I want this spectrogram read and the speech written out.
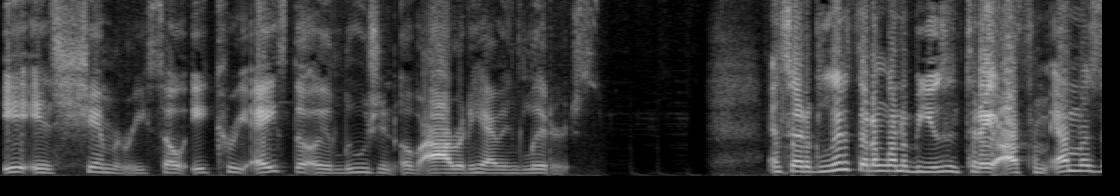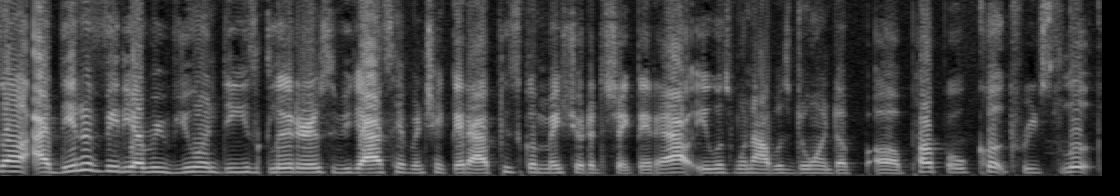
it is shimmery. So it creates the illusion of already having glitters. And so the glitters that I'm going to be using today are from Amazon. I did a video reviewing these glitters. If you guys haven't checked that out, please go make sure to check that out. It was when I was doing the uh, purple cut crease look.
